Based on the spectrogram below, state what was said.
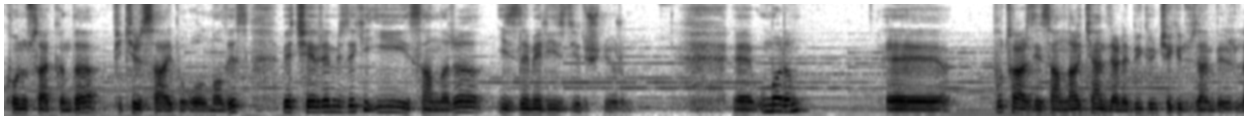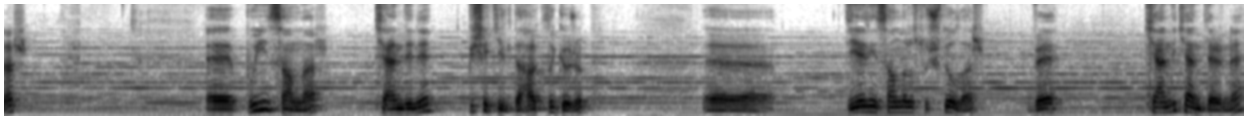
konusu hakkında fikir sahibi olmalıyız ve çevremizdeki iyi insanları izlemeliyiz diye düşünüyorum. Ee, umarım e, bu tarz insanlar kendilerine bir gün çeki düzen verirler. Ee, bu insanlar kendini bir şekilde haklı görüp e, diğer insanları suçluyorlar ve kendi kendilerine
